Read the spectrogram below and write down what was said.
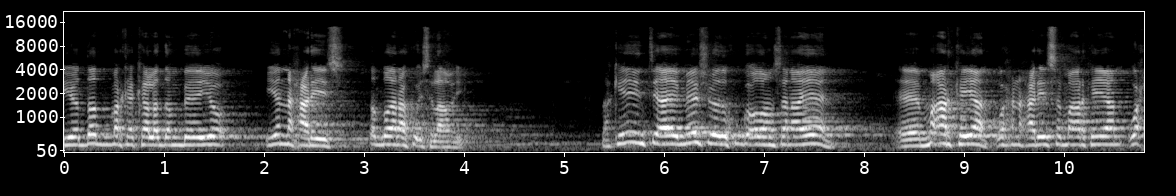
iyo dad marka kala dambeeyo iyo naxariis dad badanaa ku islaamay. Laakiin intii ay meeshooda ku go'doonsanaayeen ma arkayaan wax naxariisa ma arkayaan wax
